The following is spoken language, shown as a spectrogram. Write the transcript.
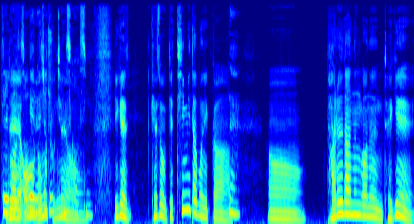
들고 네, 와서 소개를 어, 해줘도 좋네요. 재밌을 것 같습니다. 이게 계속 이렇게 팀이다 보니까 네. 어, 다르다는 거는 되게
